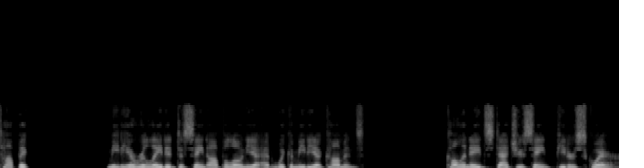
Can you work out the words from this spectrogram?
Topic: Media related to Saint Apollonia at Wikimedia Commons. Colonnade statue St Peter's Square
